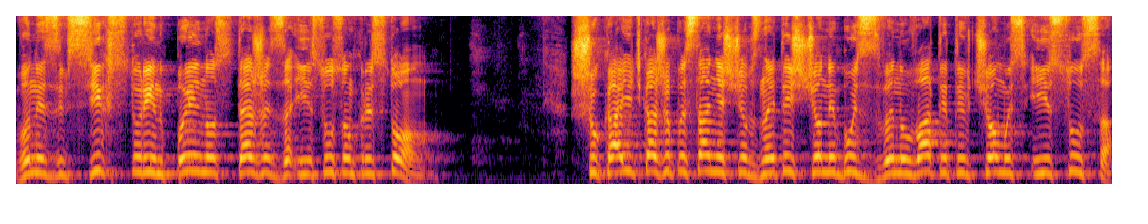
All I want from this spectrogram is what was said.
вони з всіх сторін пильно стежать за Ісусом Христом. Шукають, каже Писання, щоб знайти щонебудь звинуватити в чомусь Ісуса.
